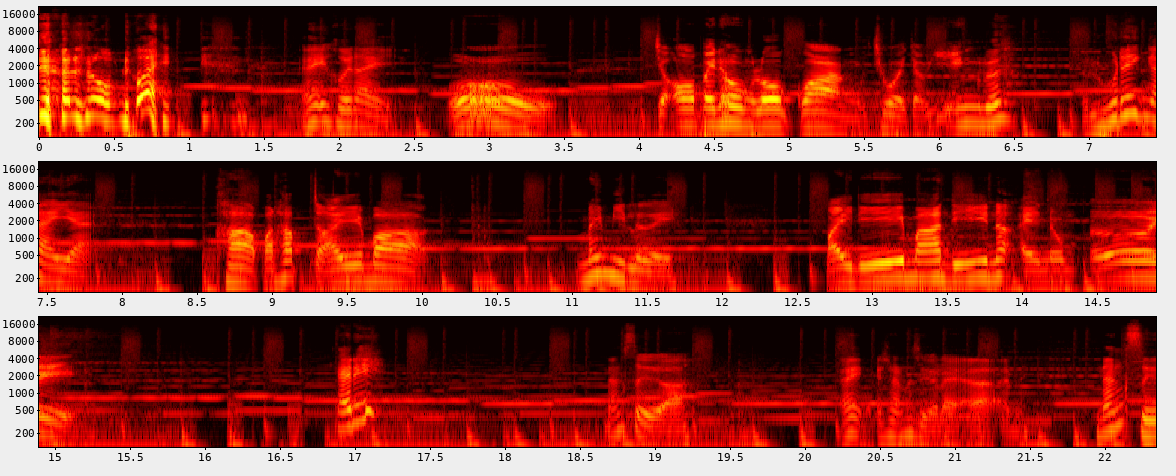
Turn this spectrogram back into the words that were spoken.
เดินหลบด้วย เฮ้ยคุยหน่อยโอ้จะออกไปท่องโลกกว้าง ช่วยเจ้าหญิงหรือ รู้ได้ไงอะ ข้าประทับใจมาก ไม่มีเลย ไปดีมาดีนะไอ้หนุ่มเอ้ย แค่นี้ หนังสือเหรอเอ้ยฉันหนังสืออะไรอะอันนี้หนังสือ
